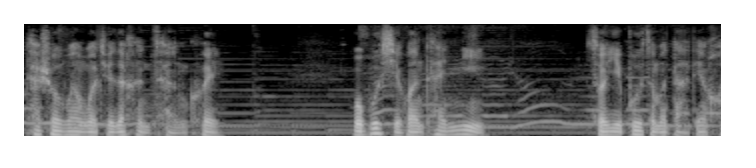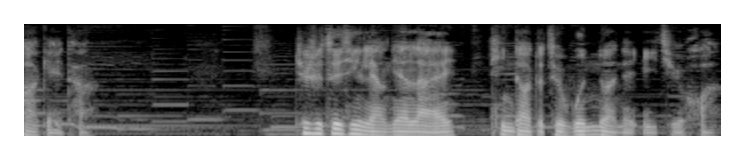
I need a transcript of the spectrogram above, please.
他说完，我觉得很惭愧，我不喜欢太腻，所以不怎么打电话给他。这是最近两年来听到的最温暖的一句话。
